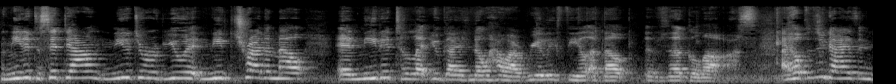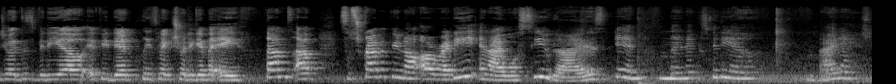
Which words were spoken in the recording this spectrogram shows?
Needed to sit down, needed to review it, needed to try them out, and needed to let you guys know how I really feel about the gloss. I hope that you guys enjoyed this video. If you did, please make sure to give it a thumbs up. Subscribe if you're not already, and I will see you guys in my next video. Bye guys.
